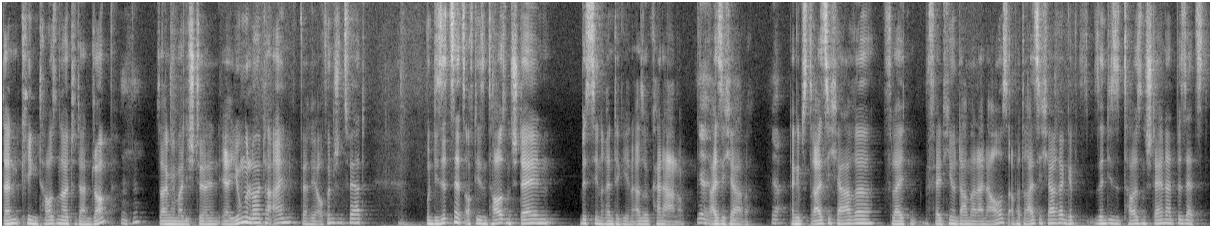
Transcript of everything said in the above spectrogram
Dann kriegen 1000 Leute dann einen Job. Sagen wir mal, die stellen eher junge Leute ein, wäre ja auch wünschenswert. Und die sitzen jetzt auf diesen 1000 Stellen, bis sie in Rente gehen. Also keine Ahnung, Ja. 30 Jahre. Ja, Dann gibt es 30 Jahre, vielleicht fällt hier und da mal einer aus, aber 30 Jahre sind diese 1000 Stellen halt besetzt.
